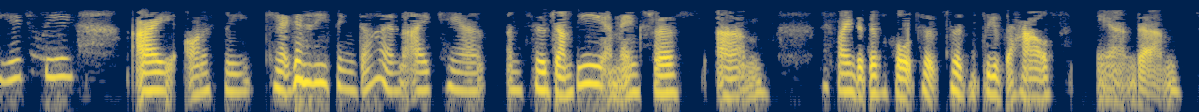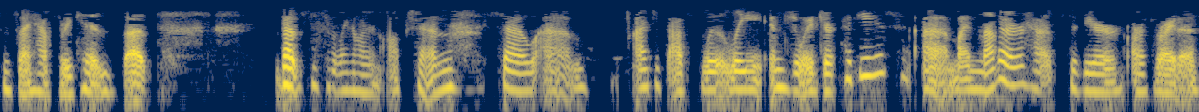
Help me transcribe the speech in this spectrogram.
THC. I honestly can't get anything done. I can't. I'm so jumpy. I'm anxious. Um, I find it difficult to to leave the house, and um, since I have three kids, that that's just really not an option. So um, I just absolutely enjoyed your cookies. Uh, my mother has severe arthritis,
